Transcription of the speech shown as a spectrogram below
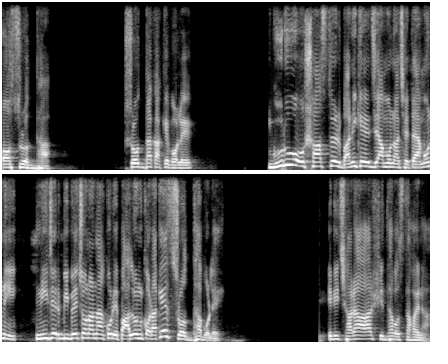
অশ্রদ্ধা। শ্রদ্ধা কাকে বলে? গুরু ও শাস্ত্রের বাণীকে যেমন আছে তেমনই নিজের বিবেচনা না করে পালন করাকে শ্রদ্ধা বলে। এটি ছাড়া আর সিদ্ধাবস্থা হয় না।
